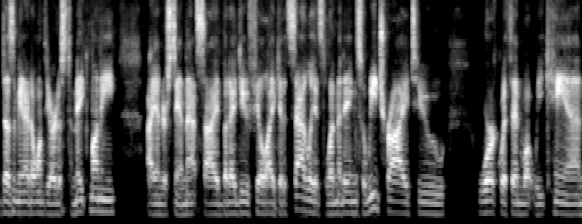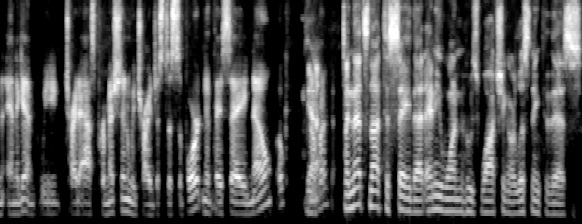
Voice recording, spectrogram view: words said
Doesn't mean i don't want the artist to make money. I understand that side, but I do feel like it sadly it's limiting. So we try to work within what we can. And again, we try to ask permission. We try just to support. And if they say no, okay. Yeah. no, And that's not to say that anyone who's watching or listening to this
